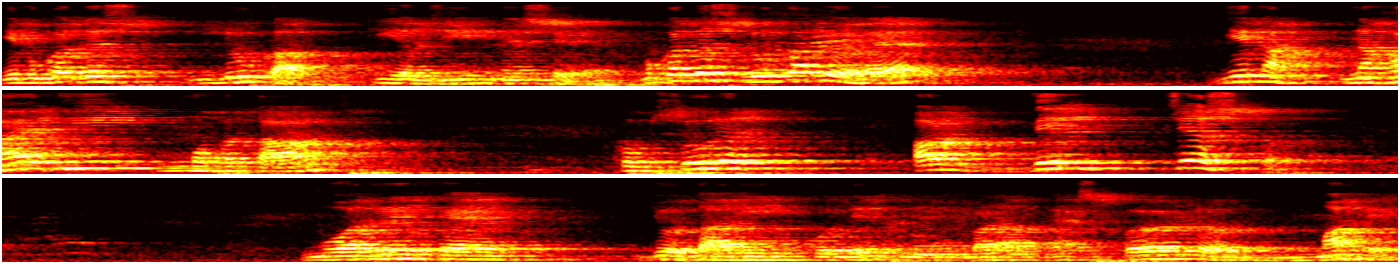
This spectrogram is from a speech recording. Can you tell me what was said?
ये मुकदस लूका की अंजील में से है। मुकदस लूका जो है, ये नहायत ही मोहतात, खूबसूरत और दिलचस्प मुर्रख है। जो तारीख को लिखने में बड़ा एक्सपर्ट और माहिर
